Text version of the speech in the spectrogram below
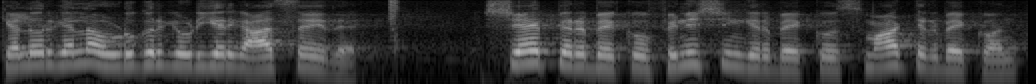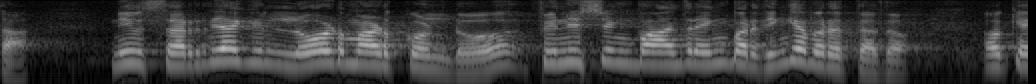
ಕೆಲವ್ರಿಗೆಲ್ಲ ಹುಡುಗರಿಗೆ ಹುಡುಗಿಯರಿಗೆ ಆಸೆ ಇದೆ. ಶೇಪ್ ಇರಬೇಕು ಫಿನಿಶಿಂಗ್ ಇರಬೇಕು ಸ್ಮಾರ್ಟ್ ಇರಬೇಕು ಅಂತ. ನೀವು ಸರಿಯಾಗಿ ಲೋಡ್ ಮಾಡಿಕೊಂಡು ಫಿನಿಶಿಂಗ್ ಬಾ ಅಂದರೆ ಹೆಂಗೆ ಬರುತ್ತೆ ಹಿಂಗೆ ಬರುತ್ತೆ ಅದು. Okay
